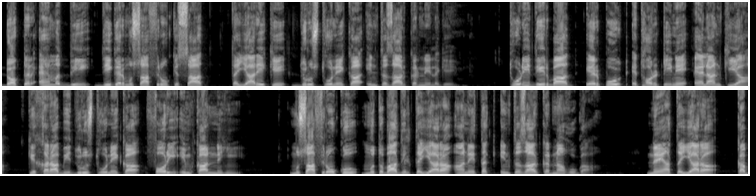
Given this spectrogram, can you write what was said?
ڈاکٹر احمد بھی دیگر مسافروں کے ساتھ طیارے کے درست ہونے کا انتظار کرنے لگے۔ تھوڑی دیر بعد ایئرپورٹ اتھارٹی نے اعلان کیا کہ خرابی درست ہونے کا فوری امکان نہیں۔ مسافروں کو متبادل طیارہ آنے تک انتظار کرنا ہوگا۔ نیا طیارہ کب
